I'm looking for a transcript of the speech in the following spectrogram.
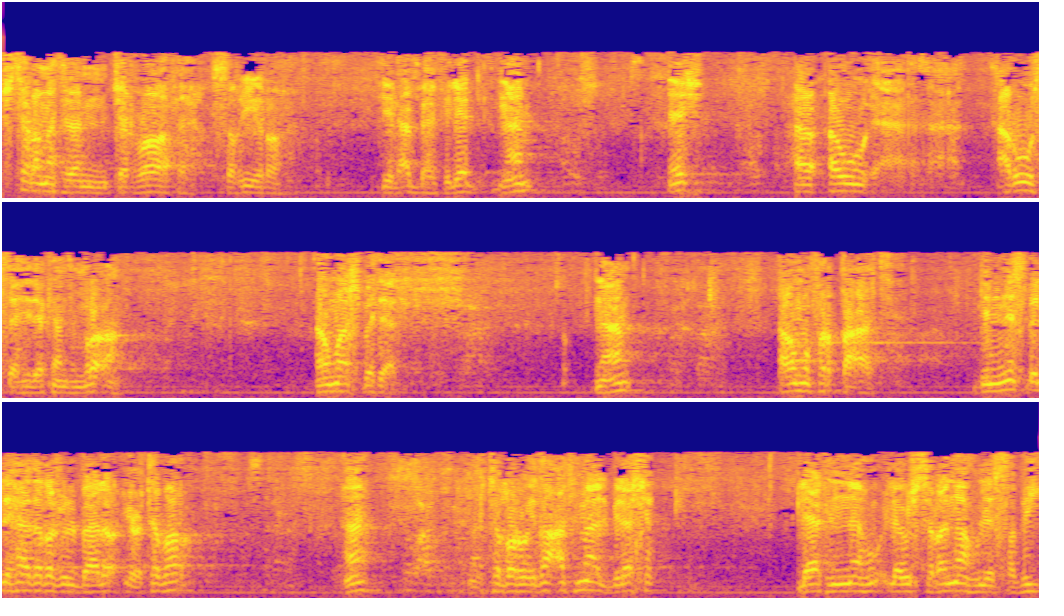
اشترى مثلا جرافة صغيرة يلعب بها في اليد نعم؟ إيش؟ أو عروسة إذا كانت امرأة أو ما أشبه ذلك. نعم؟ أو مفرقعات. بالنسبة لهذا الرجل البالغ يعتبر ها؟ يعتبر إضاعة مال بلا شك. لكنه لو اشتريناه لصبي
